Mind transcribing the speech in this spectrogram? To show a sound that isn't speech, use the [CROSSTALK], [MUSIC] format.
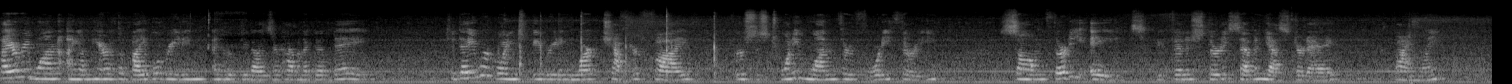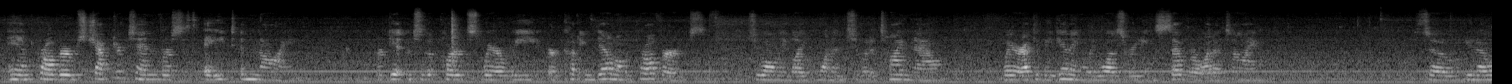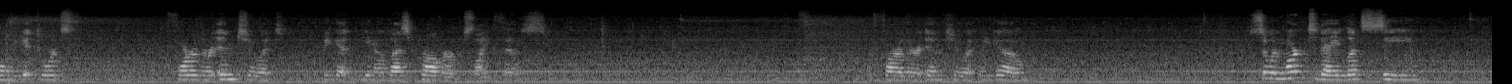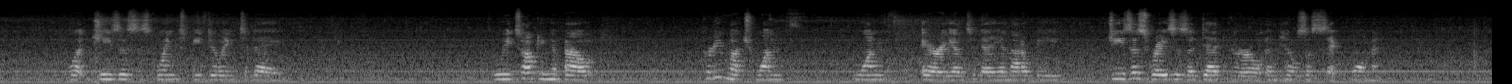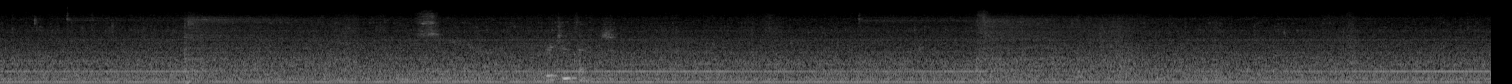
Hi everyone, I am here with a Bible reading. I hope you guys are having a good day. Today we're going to be reading Mark chapter 5, verses 21 through 43, Psalm 38, we finished 37 yesterday, finally, and Proverbs chapter 10, verses 8 and 9. We're getting to the parts where we are cutting down on the Proverbs to only like one and two at a time now, where at the beginning we was reading several at a time. So, you know, when we get towards farther into it, we get, you know, less proverbs like this. The farther into it we go. So in Mark today, let's see what Jesus is going to be doing today. We'll be talking about pretty much one one area today, and that'll be Jesus raises a dead girl and heals a sick woman. Three two things.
